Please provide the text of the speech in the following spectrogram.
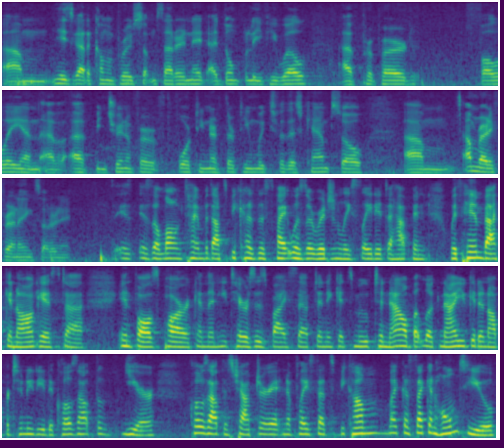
um, he's got to come and prove something Saturday night. I don't believe he will. I've prepared fully and I've, I've been training for 14 or 13 weeks for this camp, so um, I'm ready for anything Saturday night. Is, is a long time, but that's because this fight was originally slated to happen with him back in August uh, in Falls Park, and then he tears his bicep, and it gets moved to now. But look, now you get an opportunity to close out the year, close out this chapter in a place that's become like a second home to you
